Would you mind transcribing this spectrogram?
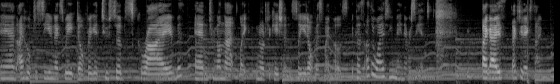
And I hope to see you next week. Don't forget to subscribe and turn on that like notification so you don't miss my posts because otherwise you may never see it. Bye guys. Talk to you next time.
